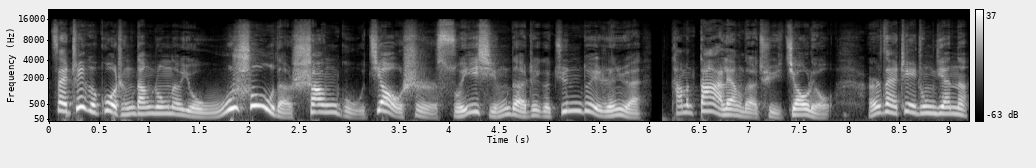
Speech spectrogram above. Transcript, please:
在这个过程当中呢，有无数的商贾、教士、随行的这个军队人员，他们大量的去交流，而在这中间呢。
